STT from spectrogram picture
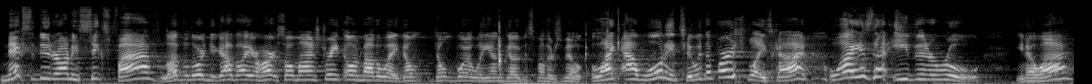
Next to Deuteronomy 6 5, love the Lord your God with all your heart, soul, mind, strength. Oh, and by the way, don't, don't boil a young goat in its mother's milk like I wanted to in the first place, God. Why is that even a rule? You know why?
